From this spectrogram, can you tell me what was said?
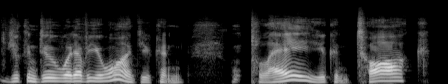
you can do whatever you want. You can play, you can talk,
